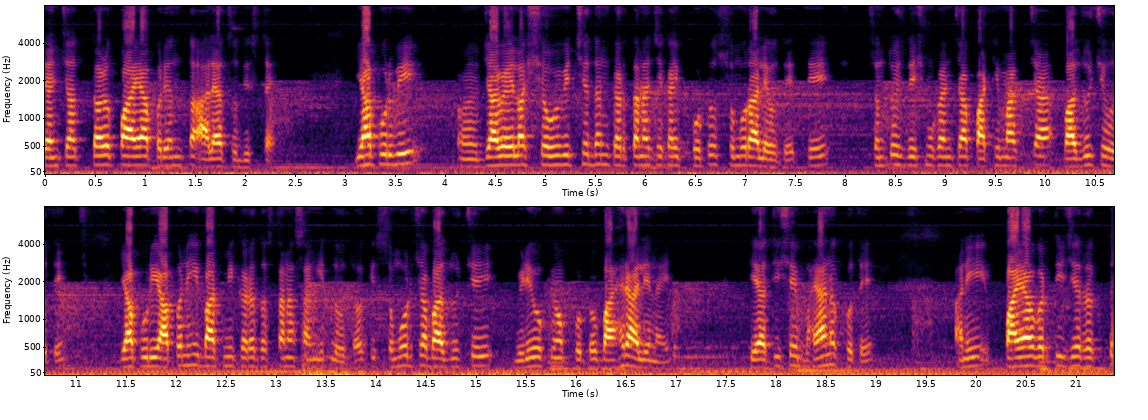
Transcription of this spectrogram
त्यांच्या तळपायापर्यंत आल्याचं दिसतंय. यापूर्वी ज्या वेळेला शवविच्छेदन करताना जे काही फोटो समोर आले होते ते संतोष देशमुखांच्या पाठीमागच्या बाजूचे होते. यापूर्वी आपणही बातमी करत असताना सांगितलं होतं की समोरच्या बाजूचे व्हिडिओ किंवा फोटो बाहेर आले नाहीत. ते अतिशय भयानक होते. आणि पायावरती जे रक्त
